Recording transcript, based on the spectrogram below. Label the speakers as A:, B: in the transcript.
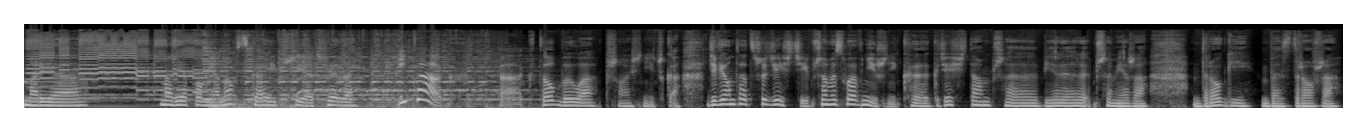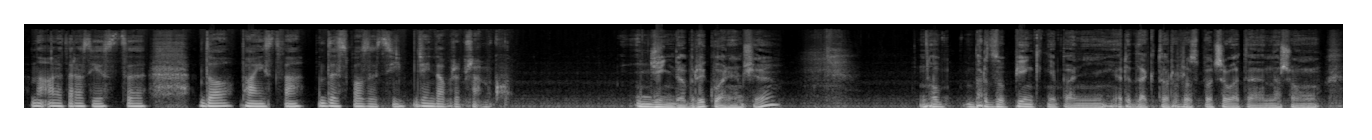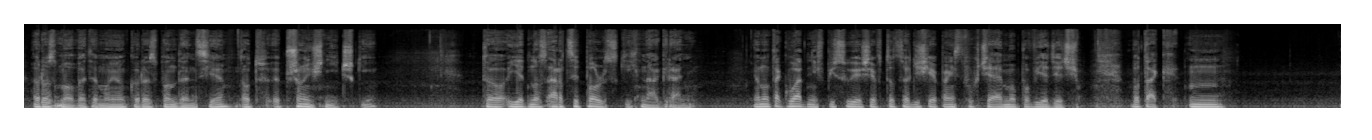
A: Maria, Maria Pomianowska i przyjaciele. I tak, tak, to była prząśniczka. 9.30, Przemysław Niżnik. Gdzieś tam przebie, przemierza drogi bezdroża, no ale teraz jest y, do Państwa dyspozycji. Dzień dobry, Przemku.
B: Dzień dobry, kłaniam się. No, bardzo pięknie pani redaktor rozpoczęła tę naszą rozmowę, tę moją korespondencję od prząśniczki. To jedno z arcypolskich nagrań. Ono tak ładnie wpisuje się w to, co dzisiaj Państwu chciałem opowiedzieć. Bo tak, mm,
